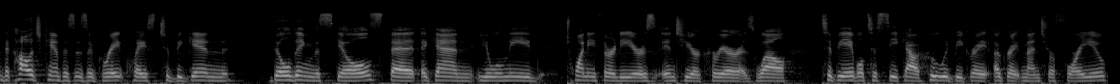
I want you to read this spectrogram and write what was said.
the college campus is a great place to begin building the skills that, again, you will need 20, 30 years into your career as well to be able to seek out who would be great, a great mentor for you.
